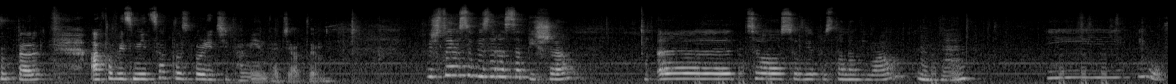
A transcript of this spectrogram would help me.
Super. A powiedz mi, co pozwoli Ci pamiętać o tym? Wiesz co, ja sobie zaraz zapiszę, yy, co sobie postanowiłam Mhm. I, i już.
